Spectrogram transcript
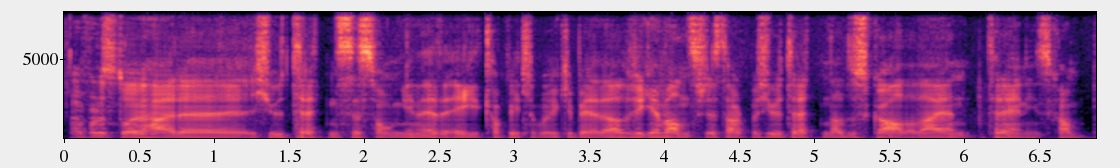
Ja, for Det står jo her eh, 2013-sesongen i et eget kapittel på Wikipedia. Du fikk en vanskelig start på 2013 da du skada deg i en treningskamp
